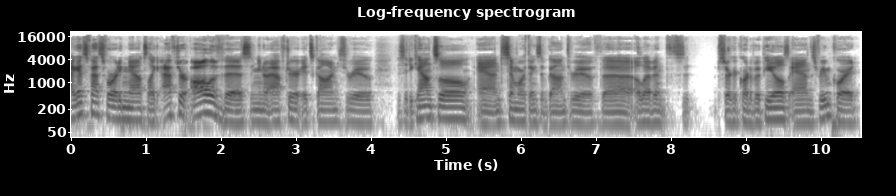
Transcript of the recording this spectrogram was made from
I guess fast forwarding now to like after all of this, and you know, after it's gone through the city council and similar things have gone through the 11th Circuit Court of Appeals and the Supreme Court,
